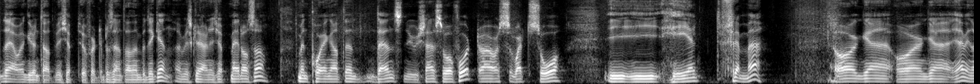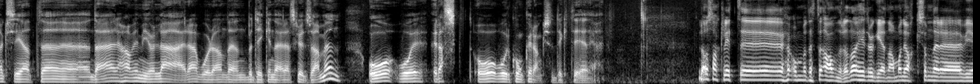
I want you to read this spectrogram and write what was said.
Det er jo en grunn til at vi kjøpte jo 40% av den butikken. og Vi skulle gjerne kjøpt mer også. Men poenget er at den snur seg så fort og har vært så i, i helt fremme. Og, eh, og eh, jeg vil nok si at eh, der har vi mye å lære av hvordan den butikken der er skrudd sammen, og hvor raskt og hvor konkurransedyktig det er. La oss snakke litt om dette andre, da. Hydrogen og ammoniakk, som dere vi,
